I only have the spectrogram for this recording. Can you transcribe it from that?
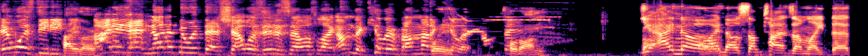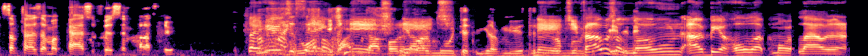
It was DDD. Tyler. I didn't have nothing to do with that shit. I was innocent. I was like, I'm the killer, but I'm not a killer. You know Hold on. Yeah, I know, I know. Sometimes I'm like that. Sometimes I'm a pacifist imposter. But here's the thing, know why you got Nage. Nage, muted. You're muted. you're Nage, if I was alone, I'd be a whole lot more loud.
